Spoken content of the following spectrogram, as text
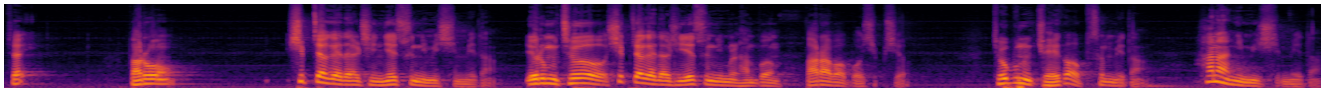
자, 바로 십자가에 달신 예수님이십니다. 여러분 저 십자가에 달신 예수님을 한번 바라봐 보십시오. 저분은 죄가 없습니다. 하나님이십니다.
